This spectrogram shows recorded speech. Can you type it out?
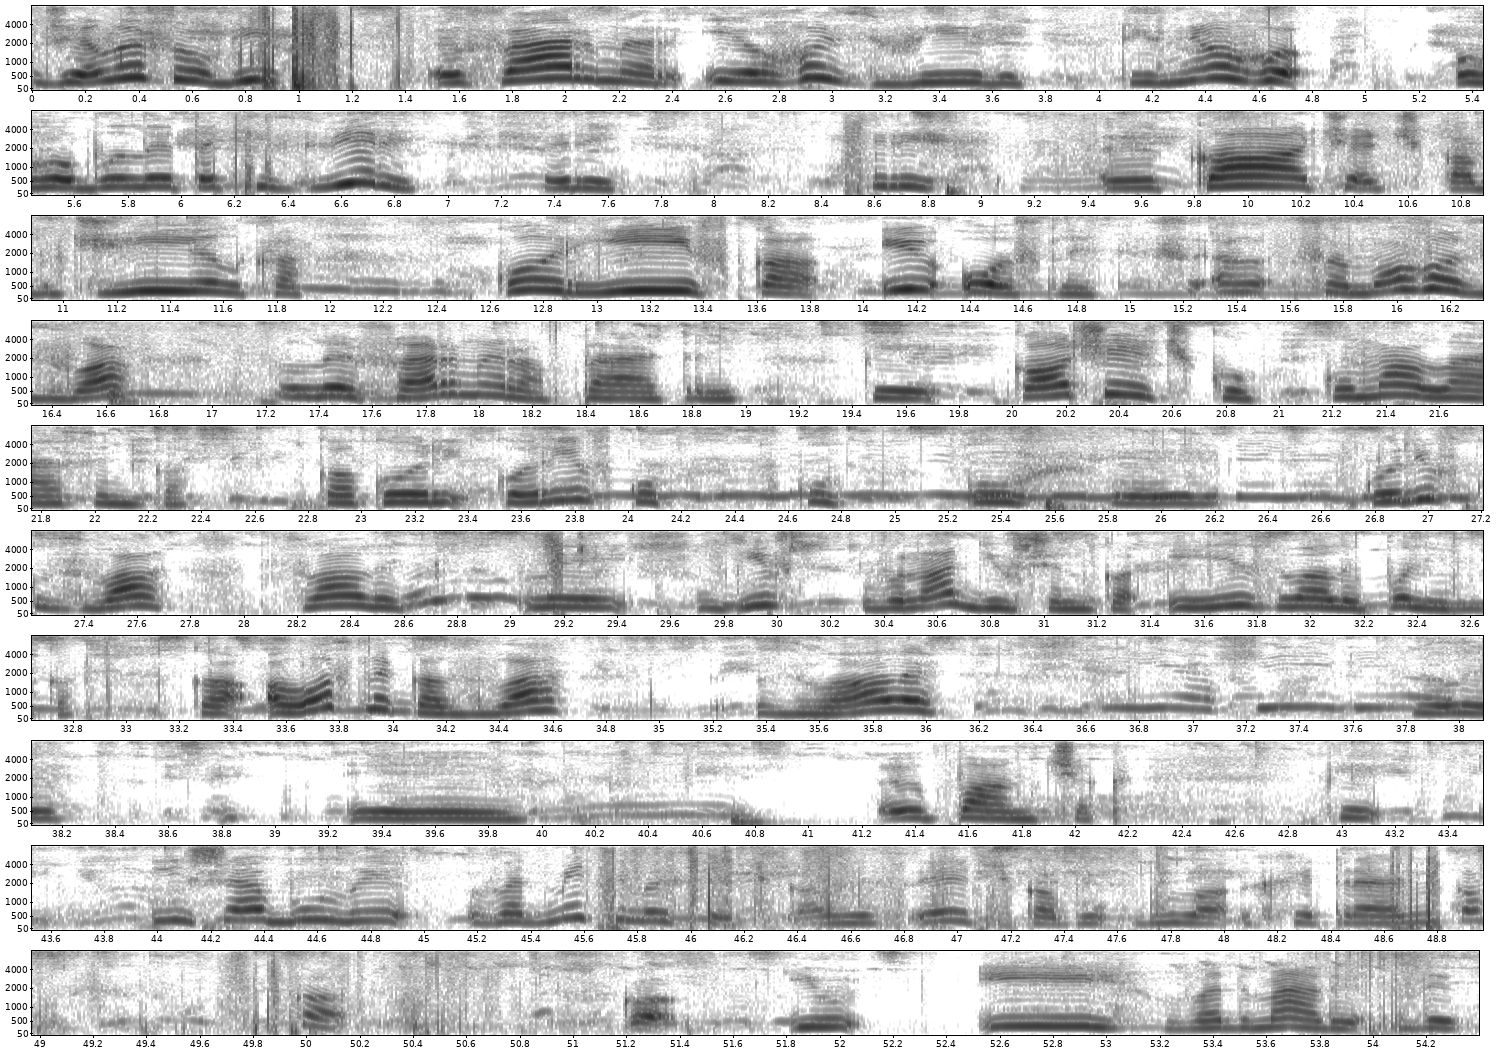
Жили собі е, фермер і його звірі. В нього були такі звірі, рі, рі, е, качечка, бджілка, корівка і ослик. Е, Самого звали фермера Петрі. Качечку кумалесенька, ка корі- корівку, ку, ку, корівку звали, звали дів, вона дівчинка, і її звали Полінка. А ослика зва, звали ли, е, е, панчик. І ще були ведмідь і лисичка. Лисичка бу- була хитренька. Ка- ка- І, і ведмедик дик,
